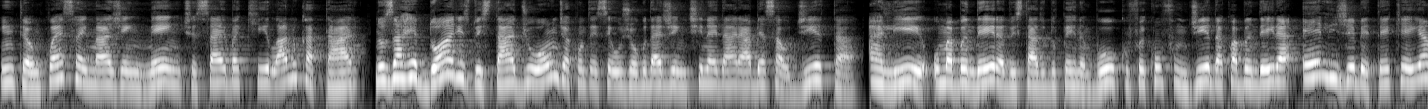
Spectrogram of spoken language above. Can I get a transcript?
Então, com essa imagem em mente, saiba que lá no Catar, nos arredores do estádio onde aconteceu o jogo da Argentina e da Arábia Saudita, ali uma bandeira do estado do Pernambuco foi confundida com a bandeira LGBTQIA.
